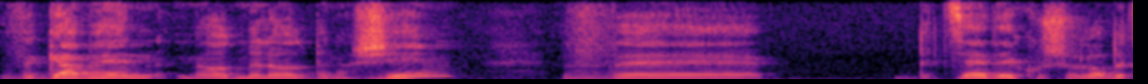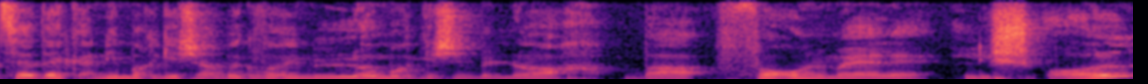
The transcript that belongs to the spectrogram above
וגם הן מאוד מלאות בנשים, ובצדק או שלא בצדק, אני מרגיש שהרבה גברים לא מרגישים בנוח בפורומים האלה לשאול.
